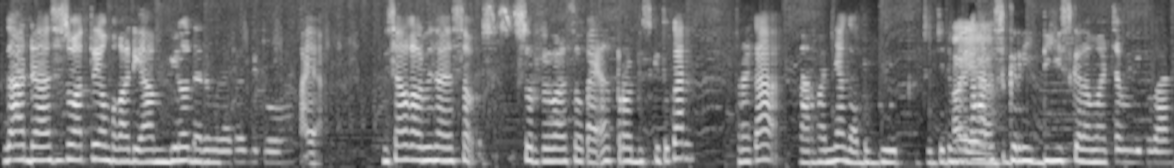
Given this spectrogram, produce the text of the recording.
nggak ada sesuatu yang bakal diambil dari mereka gitu. Kayak misal kalau misalnya su- survival show kayak produce gitu kan mereka taruhannya nggak debut gitu. Jadi Oh, mereka iya. harus greedy segala macam gitu kan.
